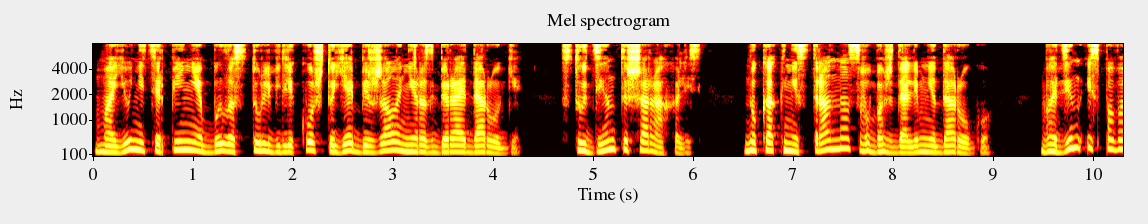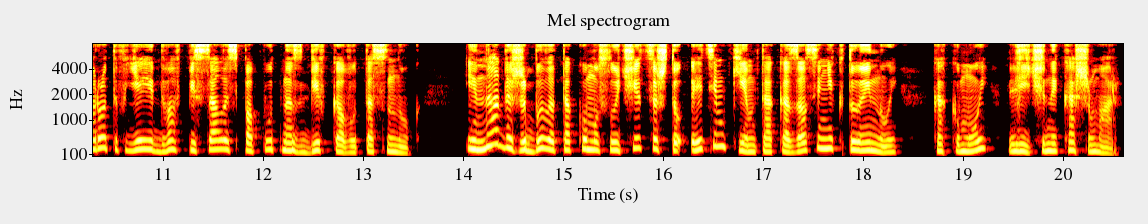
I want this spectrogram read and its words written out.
Мое нетерпение было столь велико, что я бежала, не разбирая дороги. Студенты шарахались, но, как ни странно, освобождали мне дорогу. В один из поворотов я едва вписалась, попутно сбив кого-то с ног. И надо же было такому случиться, что этим кем-то оказался никто иной, как мой личный кошмар.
